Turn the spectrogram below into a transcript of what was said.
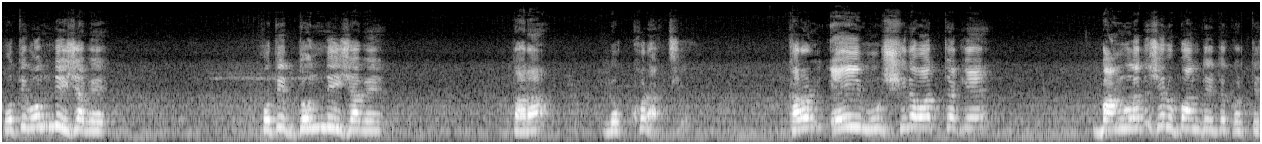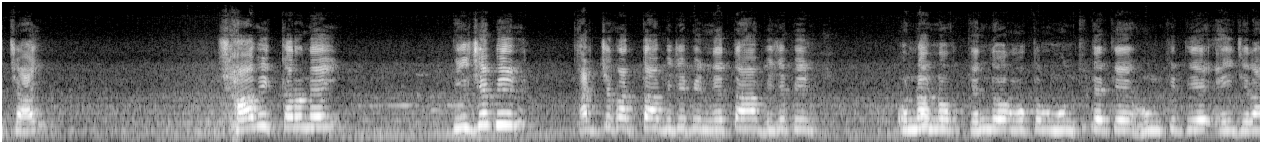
প্রতিবন্ধী হিসাবে, প্রতিদ্বন্দ্বী হিসাবে তারা লক্ষ্য রাখছে। কারণ এই মুর্শিদাবাদটাকে বাংলাদেশে রূপান্তরিত করতে চাই। স্বাভাবিক কারণেই বিজেপির কার্যকর্তা, বিজেপির নেতা, বিজেপির অন্যান্য কেন্দ্র অমুক তমুক মন্ত্রীদেরকে হুমকি দিয়ে এই জেলা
